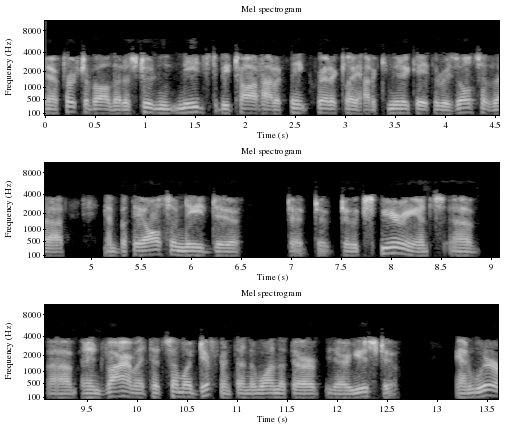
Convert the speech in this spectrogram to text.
uh, first of all that a student needs to be taught how to think critically, how to communicate the results of that, and but they also need to to to, to experience uh, uh, an environment that's somewhat different than the one that they're they're used to. And we're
